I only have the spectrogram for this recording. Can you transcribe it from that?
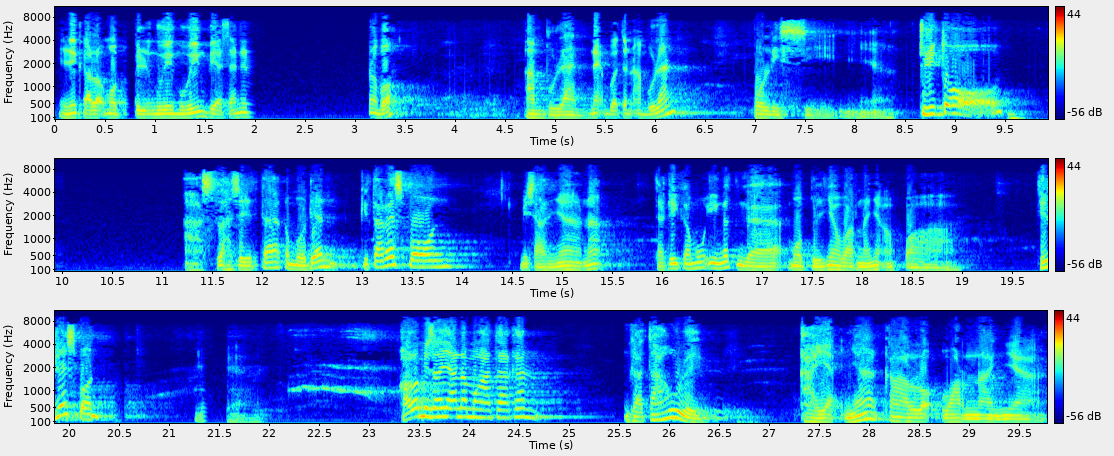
Ini kalau mobil nguing nguing biasanya apa? Ambulan. Nek buatan ambulan polisi. Ya. Cerita. Nah, setelah cerita kemudian kita respon. Misalnya, nak, tadi kamu ingat nggak mobilnya warnanya apa? Direspon. Ya. Kalau misalnya Anda mengatakan nggak tahu loh, kayaknya kalau warnanya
